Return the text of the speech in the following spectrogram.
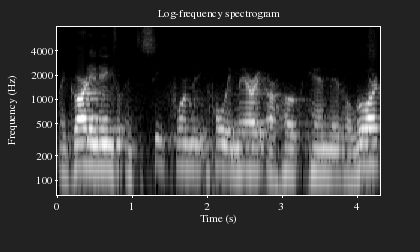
my guardian angel, intercede for me. Holy Mary, our hope, handmaid of the Lord.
